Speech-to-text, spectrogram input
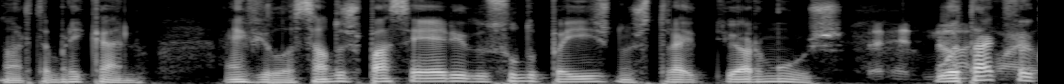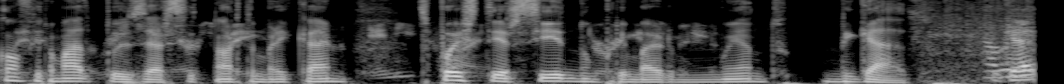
norte-americano. em violação do espaço aéreo do sul do país no Estreito de Hormuz. O ataque foi confirmado pelo exército norte-americano depois de ter sido, num primeiro momento, negado. Okay.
